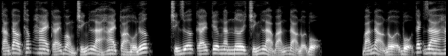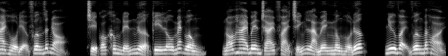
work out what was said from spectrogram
tám cao thấp hai cái vòng chính là hai tòa hồ nước, chính giữa cái kia ngăn nơi chính là bán đảo nội bộ. Bán đảo nội bộ tách ra hai hồ địa phương rất nhỏ, chỉ có không đến nửa km vuông, nó hai bên trái phải chính là mênh mông hồ nước, như vậy Vương Bắc hỏi,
